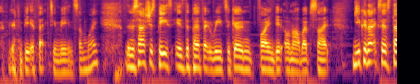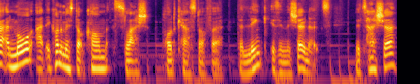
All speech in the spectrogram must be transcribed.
are going to be affecting me in some way. The Natasha's piece is the perfect read, so go and find it on our website. You can access that and more at economist.com slash podcast offer. The link is in the show notes. Natasha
